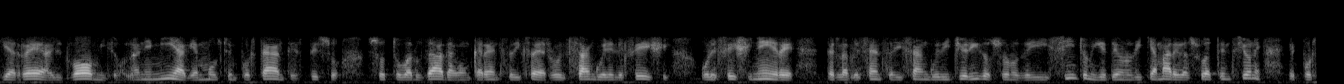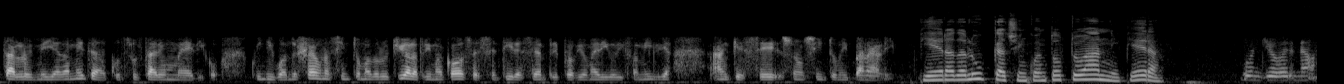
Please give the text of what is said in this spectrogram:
diarrea, il vomito, l'anemia che è molto importante, spesso sottovalutata con carenza di ferro, il sangue nelle feci o le feci nere per la presenza di sangue digerito sono dei sintomi che devono richiamare la sua attenzione e portarlo immediatamente a consultare un medico. Quindi quando c'è una sintomatologia la prima cosa è sentire sempre il proprio medico di famiglia anche se sono sintomi banali. Piera da Lucca, 58 anni. Piera. Buongiorno.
